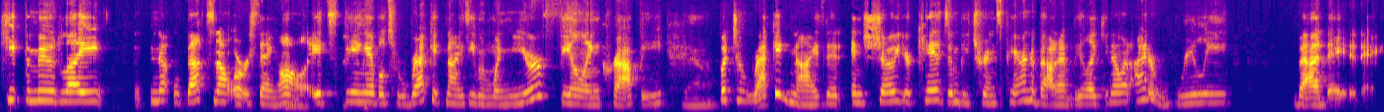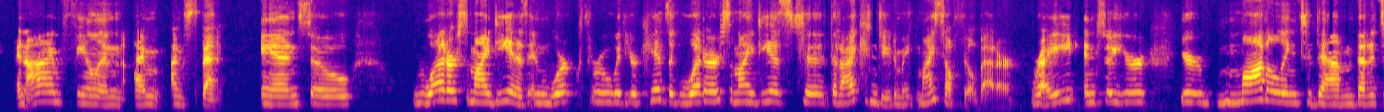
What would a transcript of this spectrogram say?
keep the mood light. No, that's not what we're saying all. Mm-hmm. It's being able to recognize even when you're feeling crappy, yeah. but to recognize it and show your kids and be transparent about it and be like, you know what, I had a really bad day today and I'm feeling I'm I'm spent. And so what are some ideas and work through with your kids like what are some ideas to that i can do to make myself feel better right and so you're you're modeling to them that it's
